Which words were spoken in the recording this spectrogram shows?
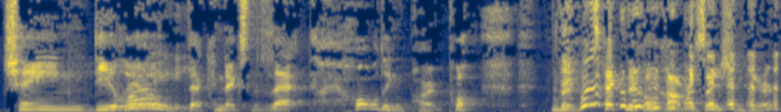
chain dealio Right. that connects that holding part. Very technical conversation here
